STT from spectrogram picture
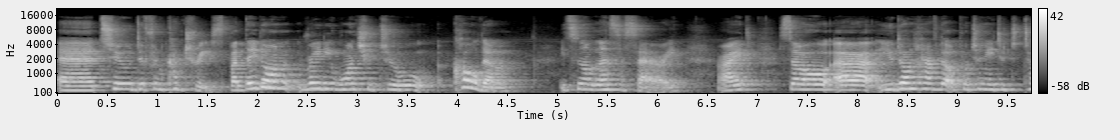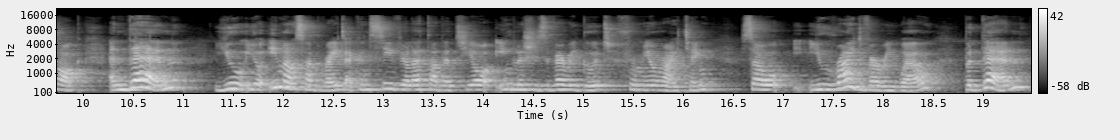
uh, to different countries, but they don't really want you to call them. It's not necessary, right? So uh, you don't have the opportunity to talk, and then you your emails are great. I can see Violetta that your English is very good from your writing. So you write very well, but then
